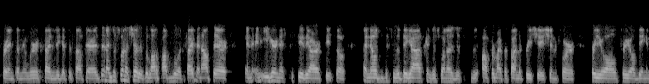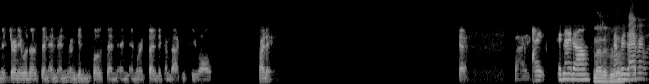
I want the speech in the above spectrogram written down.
sprint. I mean, we're excited to get this out there. And I just want to share there's a lot of palpable excitement out there and, and eagerness to see the RFP. So I know this is a big ask and just want to just offer my profound appreciation for for you all for you all being in this journey with us and and, and getting close and, and and we're excited to come back and see you all Friday. Yeah. Bye. All right. Good night, all. Good night, everyone. Members of Bye, everyone.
